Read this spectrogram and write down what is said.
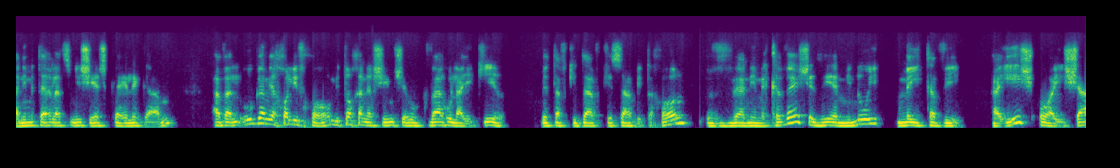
אני מתאר לעצמי שיש כאלה גם, אבל הוא גם יכול לבחור מתוך אנשים שהוא כבר אולי הכיר בתפקידיו כשר ביטחון, ואני מקווה שזה יהיה מינוי מיטבי. האיש או האישה,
